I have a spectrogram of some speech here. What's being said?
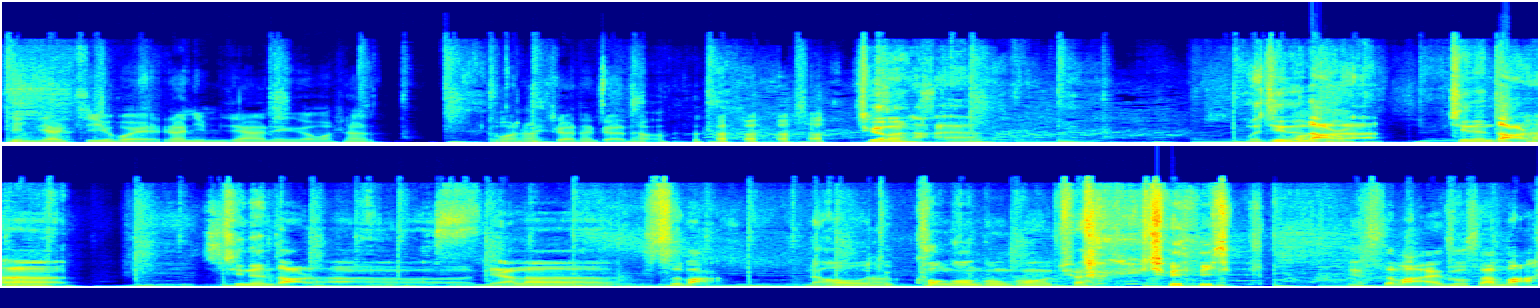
给你点机会，让你们家那个往上往上折腾折腾。折腾啥呀？我今天早上，今天早上，今天早上连了四把，然后就哐哐哐哐全全连四把挨揍三把，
